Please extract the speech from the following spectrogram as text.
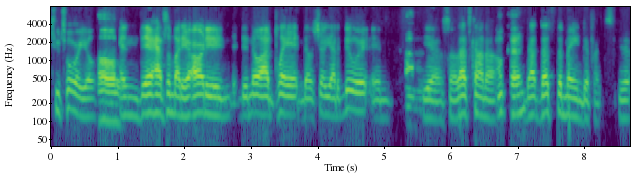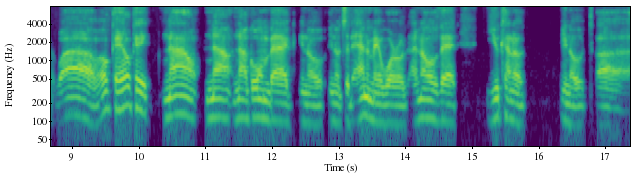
tutorial, oh. and they have somebody already that know how to play it, and they'll show you how to do it, and yeah, so that's kind of okay. That that's the main difference. Yeah. Wow. Okay. Okay. Now, now, now, going back, you know, you know, to the anime world, I know that you kind of, you know, uh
